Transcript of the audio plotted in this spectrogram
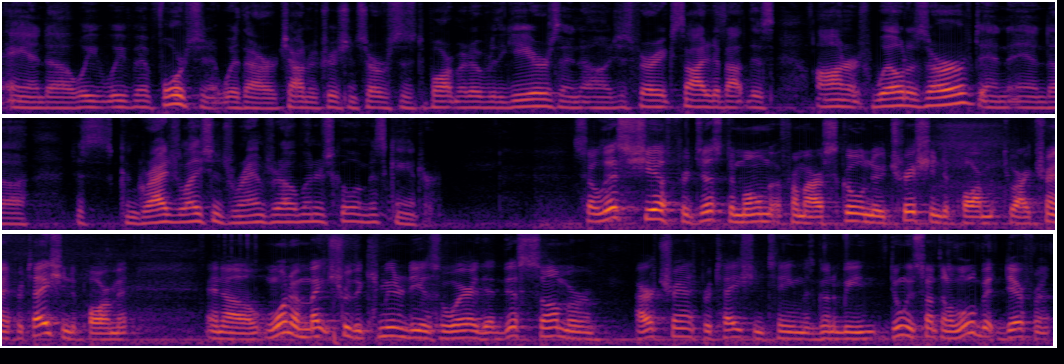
and uh, we, we've been fortunate with our Child Nutrition Services Department over the years and uh, just very excited about this honor. It's well deserved and, and uh, just congratulations to Ramsboro Elementary School and Ms. Cantor. So let's shift for just a moment from our school nutrition department to our transportation department. And I uh, want to make sure the community is aware that this summer our transportation team is going to be doing something a little bit different.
